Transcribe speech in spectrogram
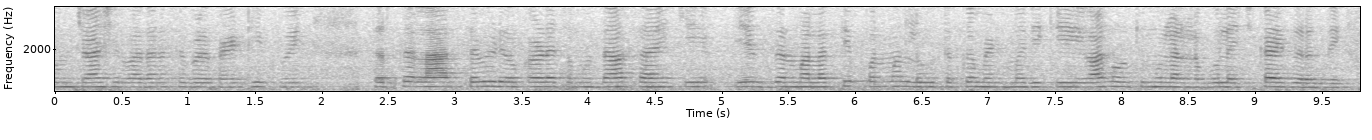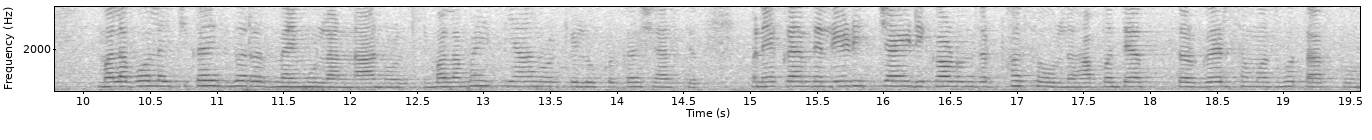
तुमच्या आशीर्वादानं सगळं काही ठीक होईल. तर चला आजचा व्हिडिओ काढायचा मुद्दा असा आहे की एक जण मला ते पण म्हणलं होतं कमेंटमध्ये की अनोळखी मुलांना बोलायची काय गरज आहे? मला बोलायची काहीच गरज नाही मुलांना अनोळखी. मला माहिती आहे अनोळखी लोक कसे असतात. पण एखाद्या लेडीजची आय डी काढून जर फसवलं आपण त्यात जर गैरसमज होत असतो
